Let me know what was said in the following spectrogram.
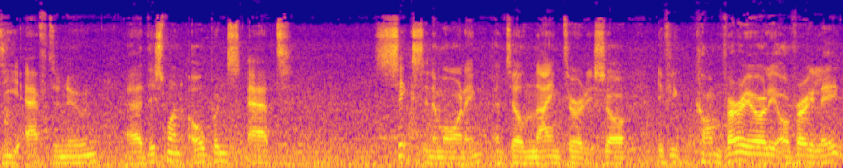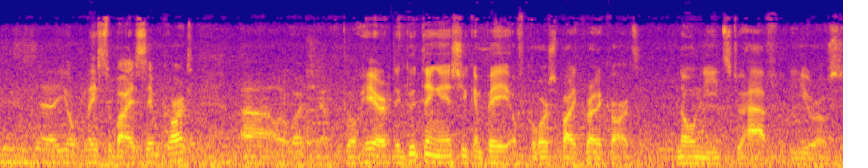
the afternoon. Uh, this one opens at 6 in the morning until 9.30. So if you come very early or very late, this is uh, your place to buy a SIM card. Uh, otherwise you have to go here. The good thing is you can pay, of course, by credit card. No need to have euros.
